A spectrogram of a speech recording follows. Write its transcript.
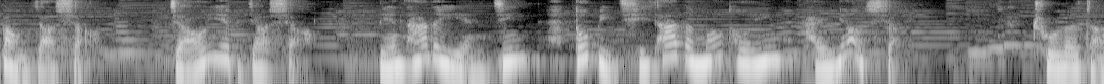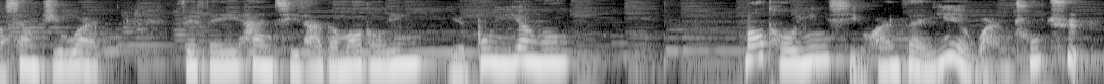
膀比较小，脚也比较小，连它的眼睛都比其他的猫头鹰还要小。除了长相之外，菲菲和其他的猫头鹰也不一样哦。猫头鹰喜欢在夜晚出去，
